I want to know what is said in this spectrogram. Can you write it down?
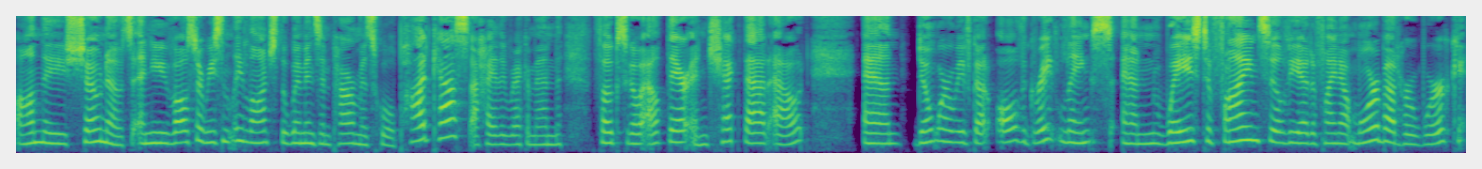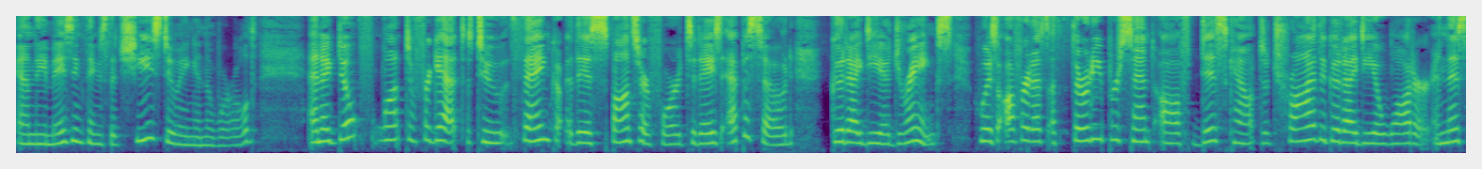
on the show notes. And you've also recently launched the Women's Empowerment School podcast. I highly recommend folks go out there and check that out. And don't worry, we've got all the great links and ways to find Sylvia to find out more about her work and the amazing things that she's doing in the world. And I don't want to forget to thank this sponsor for today's episode, Good Idea Drinks, who has offered us a 30% off discount to try the Good Idea water. And this,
